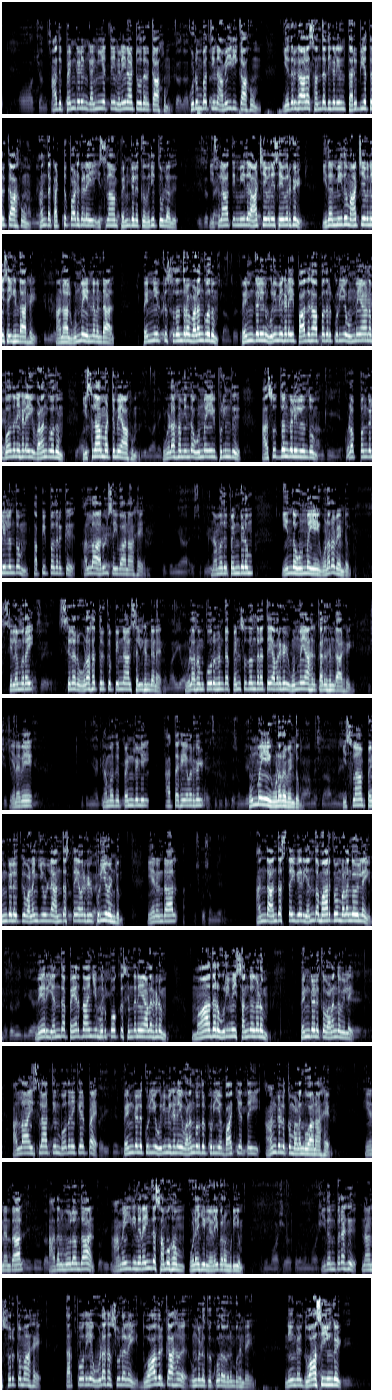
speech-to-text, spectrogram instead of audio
அது பெண்களின் கண்ணியத்தை நிலைநாட்டுவதற்காகவும் குடும்பத்தின் அமைதிக்காகவும் எதிர்கால சந்ததிகளின் தர்பியத்திற்காகவும் அந்த கட்டுப்பாடுகளை இஸ்லாம் பெண்களுக்கு விதித்துள்ளது. இஸ்லாத்தின் மீது ஆட்சேபனை செய்வர்கள் இதன் மீதும் ஆட்சேபனை செய்கின்றார்கள். ஆனால் உண்மை என்னவென்றால் பெண்ணிற்கு சுதந்திரம் வழங்குவதும் பெண்களின் உரிமைகளை பாதுகாப்பதற்குரிய உண்மையான போதனைகளை வழங்குவதும் இஸ்லாம் மட்டுமே ஆகும். உலகம் இந்த உண்மையை புரிந்து அசுத்தங்களிலிருந்தும் குழப்பங்களிலிருந்தும் தப்பிப்பதற்கு அல்லாஹ் அருள் செய்வானாக. நமது பெண்களும் இந்த உண்மையை உணர வேண்டும். சில முறை சிலர் உலகத்திற்கு பின்னால் செல்கின்றனர். உலகம் கூறுகின்ற பெண் சுதந்திரத்தை அவர்கள் உண்மையாக கருதுகின்றார்கள். எனவே நமது பெண்களில் அத்தகையவர்கள் உண்மையை உணர வேண்டும். இஸ்லாம் பெண்களுக்கு வழங்கியுள்ள அந்தஸ்தை அவர்கள் புரிய வேண்டும். ஏனென்றால் அந்த அந்தஸ்தை வேறு எந்த மார்க்கமும் வழங்கவில்லை. வேறு எந்த பெயர் தாங்கி முற்போக்கு சிந்தனையாளர்களும் மாதர் உரிமை சங்கங்களும் பெண்களுக்கு வழங்கவில்லை. அல்லாஹ் இஸ்லாத்தின் போதனைக்கேற்ப பெண்களுக்குரிய உரிமைகளை வழங்குவதற்குரிய பாக்கியத்தை ஆண்களுக்கும் வழங்குவானாக. ஏனென்றால் அதன் மூலம்தான் அமைதி நிறைந்த சமூகம் உலகில் நிலைபெற முடியும். இதன் பிறகு நான் சுருக்கமாக தற்போதைய உலக சூழலை துவாவிற்காக உங்களுக்கு கூற விரும்புகின்றேன். நீங்கள் துவா செய்யுங்கள்.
